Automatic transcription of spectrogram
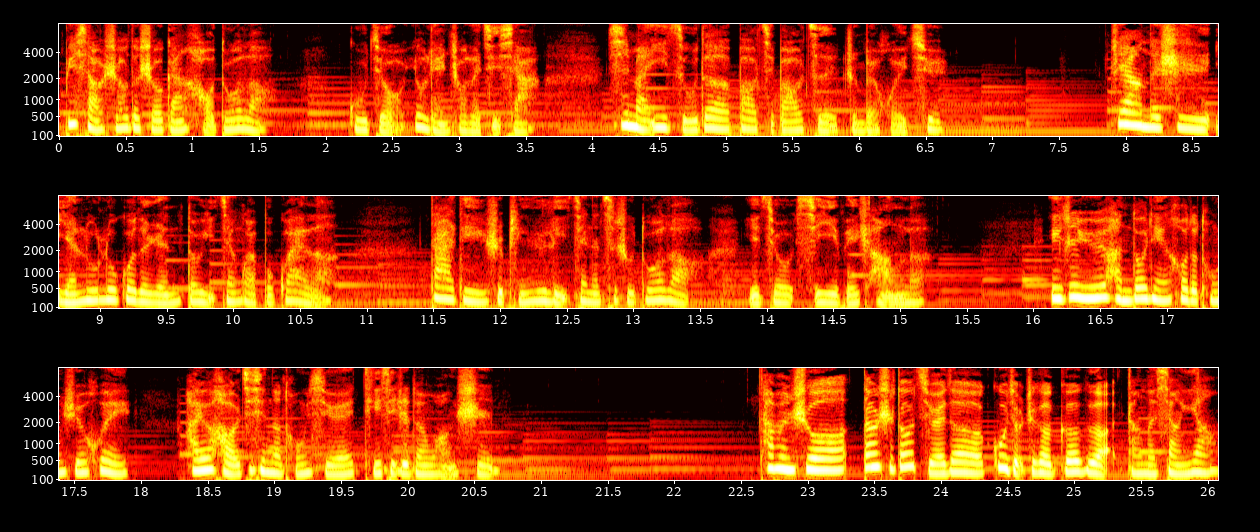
比小时候的手感好多了。顾九又连戳了几下，心满意足地抱起包子准备回去。这样的事，沿路路过的人都已见怪不怪了，大抵是平日里见的次数多了，也就习以为常了。以至于很多年后的同学会，还有好记性的同学提起这段往事，他们说当时都觉得顾九这个哥哥长得像样。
